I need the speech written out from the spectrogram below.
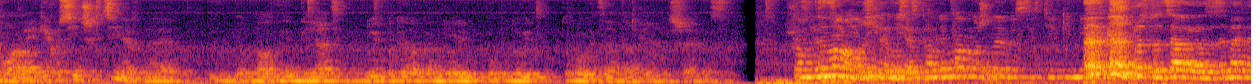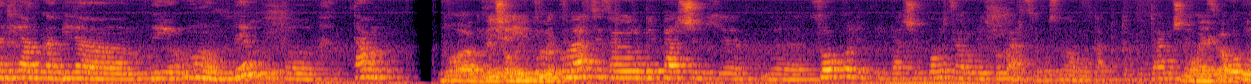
Ну, по а якихось інших цілях не на одній ділянці будують будинок, а на другій побудують торговий центр або ще якось. Там нема можливості. Там немає можливості стільки місць. Просто ця земельна ділянка біля мого будинку, то там Ну, а Більше чого її і ділити? комерція зараз робить перший е, цоколь і перший поверх це роблять комерцію в основному. Так, тобто потреба ще Ну, яка, ну,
